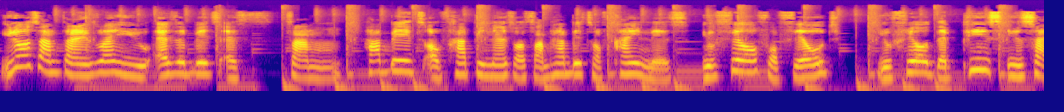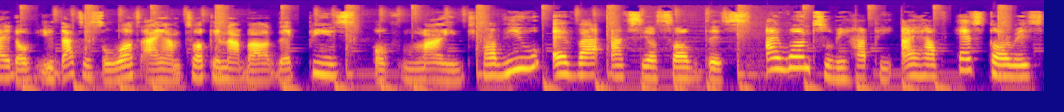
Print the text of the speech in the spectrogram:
You know, sometimes when you exhibit a, some habits of happiness or some habits of kindness, you feel fulfilled you feel the peace inside of you. That is what I am talking about the peace of mind. Have you ever asked yourself this? I want to be happy. I have heard stories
